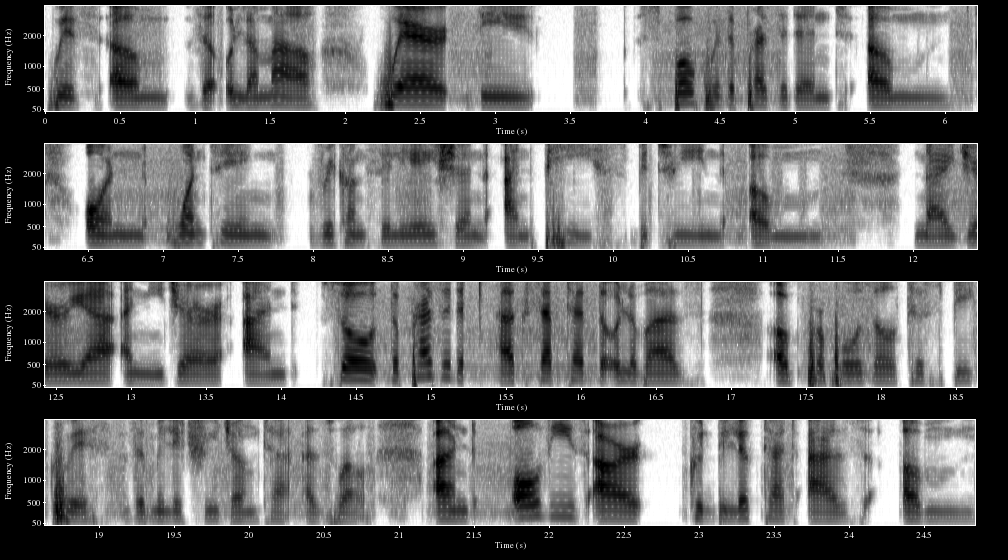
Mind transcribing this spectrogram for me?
with um, the ulama, where they spoke with the president um, on wanting reconciliation and peace between um, Nigeria and Niger. And so the president accepted the ulama's uh, proposal to speak with the military junta as well. And all these are could be looked at as um,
